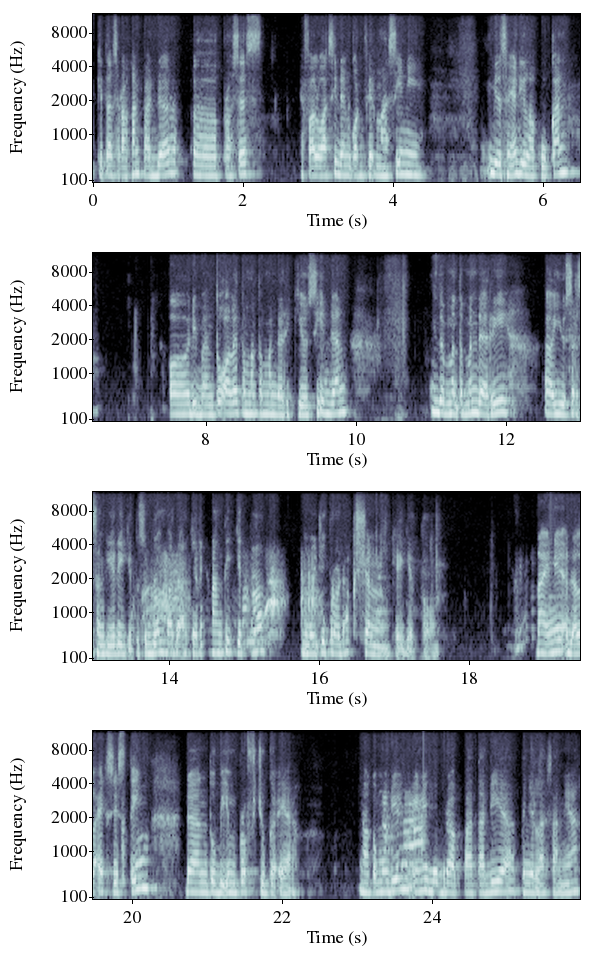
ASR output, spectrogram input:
kita serahkan pada uh, proses evaluasi dan konfirmasi nih. Biasanya dilakukan uh, dibantu oleh teman-teman dari QC dan teman-teman dari uh, user sendiri gitu sebelum pada akhirnya nanti kita menuju production kayak gitu. Nah, ini adalah existing dan to be improved juga ya. Nah, kemudian ini beberapa tadi ya penjelasannya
